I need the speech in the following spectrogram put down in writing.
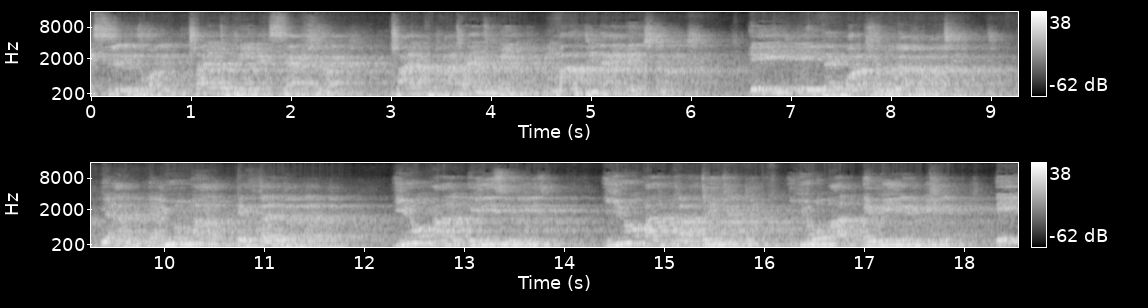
excellent one try to be exceptional try try to be multi-dimensional এটা করার সুযোগ আপনার আছে Yeah, you are available. You are eligible. You are completed. You are eminent. এই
